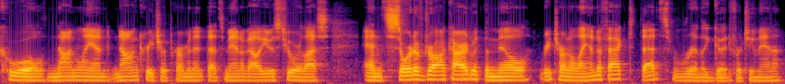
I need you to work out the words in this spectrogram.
cool non-land, non-creature permanent that's mana value is two or less, and sort of draw a card with the mill return a land effect, that's really good for two mana.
